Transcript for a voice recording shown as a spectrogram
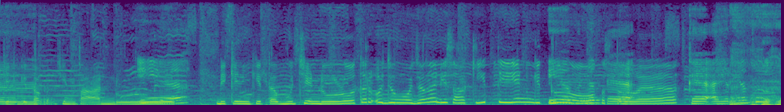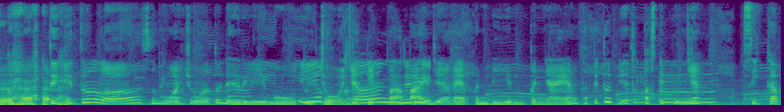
bikin kita kecintaan dulu iya bikin kita bucin dulu ter ujung-ujungnya disakitin gitu Iya, loh bener, kayak- kayak akhirnya tuh kebukti gitu loh semua cowok tuh dari mau tuh Iya cowoknya kan, tipe apa jadi- aja kayak pendiam penyayang tapi tuh dia tuh pasti punya Hmm, sikap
